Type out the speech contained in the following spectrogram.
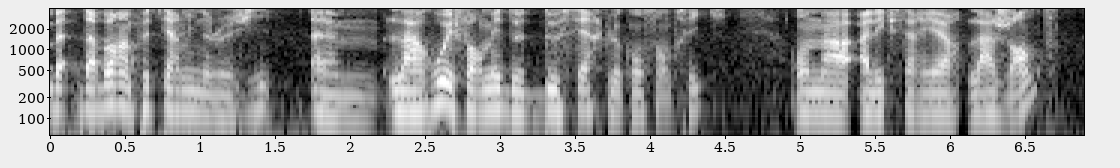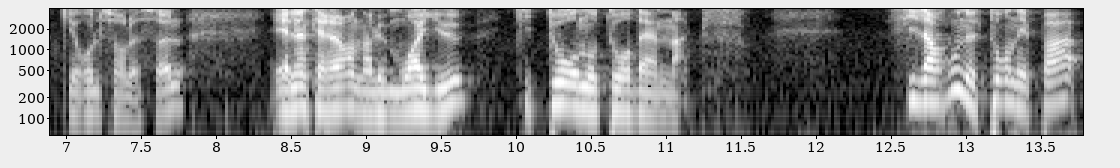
Ben, D'abord un peu de terminologie. Euh, la roue est formée de deux cercles concentriques. On a à l'extérieur la jante qui roule sur le sol et à l'intérieur on a le moyeu qui tourne autour d'un axe. Si la roue ne tournait pas,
